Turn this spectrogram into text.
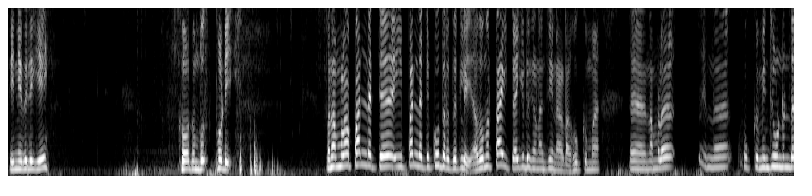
പിന്നെ ഇതിലേക്ക് ഗോതമ്പ് പൊടി. ഇപ്പോൾ നമ്മൾ ആ പല്ലറ്റ് ഈ പല്ലറ്റ് കുതിർത്തിട്ടില്ലേ? അതൊന്ന് ടൈറ്റാക്കി എടുക്കണം ചെയ്യണം കേട്ടോ ഹുക്കുമ്മ നമ്മൾ ഇന്ന് ഹുക്കുമിൻ ചൂണ്ടുണ്ട്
